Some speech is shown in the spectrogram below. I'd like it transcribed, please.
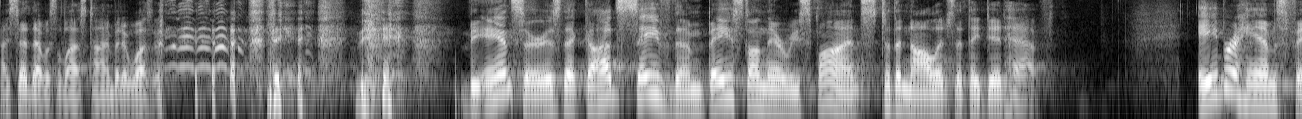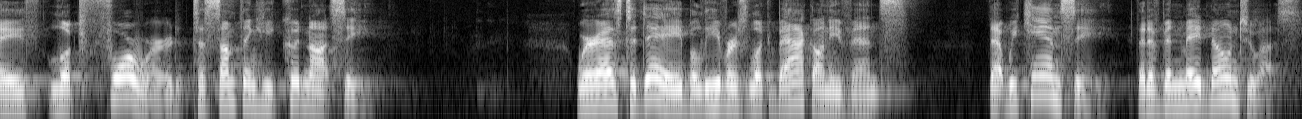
I said that was the last time, but it wasn't. the, the, the answer is that God saved them based on their response to the knowledge that they did have. Abraham's faith looked forward to something he could not see. Whereas today, believers look back on events that we can see, that have been made known to us.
